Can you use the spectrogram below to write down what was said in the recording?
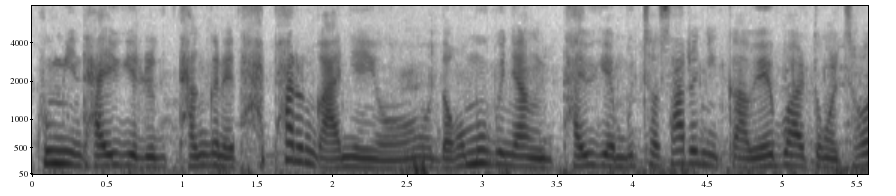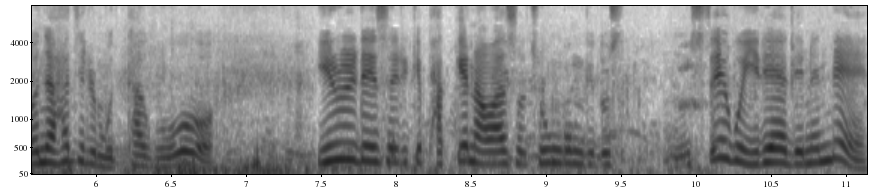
국민 다육이를 당근에 다 파는 거 아니에요. 너무 그냥 다육이에 묻혀 살으니까 외부 활동을 전혀 하지를 못하고 일을 돼서 이렇게 밖에 나와서 좋은 공기도 쐬고 이래야 되는데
